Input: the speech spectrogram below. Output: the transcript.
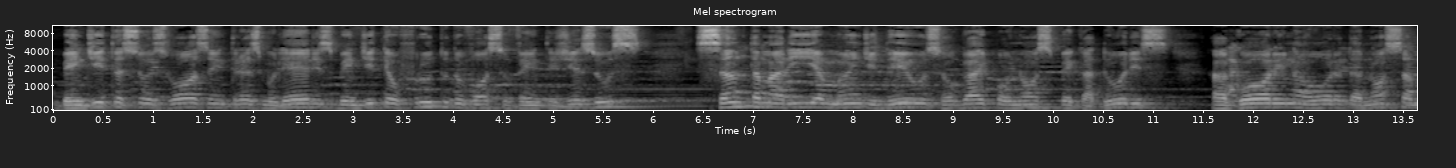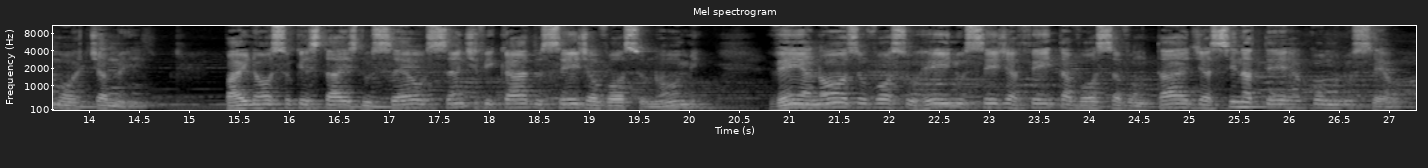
Bendita sois vós entre as mulheres, bendito é o fruto do vosso ventre, Jesus. Santa Maria, Mãe de Deus, rogai por nós, pecadores, agora e na hora da nossa morte. Amém. Pai nosso que estais no céu, santificado seja o vosso nome. Venha a nós o vosso reino, seja feita a vossa vontade, assim na terra como no céu.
